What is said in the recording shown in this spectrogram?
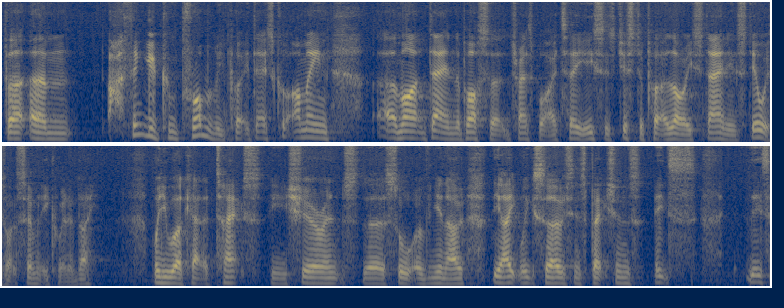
But um, I think you can probably put it down. I mean, uh, my Dan, the boss at Transport IT, he says just to put a lorry standing still is like 70 quid a day. When you work out the tax, the insurance, the sort of, you know, the eight week service inspections, it's, it's,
